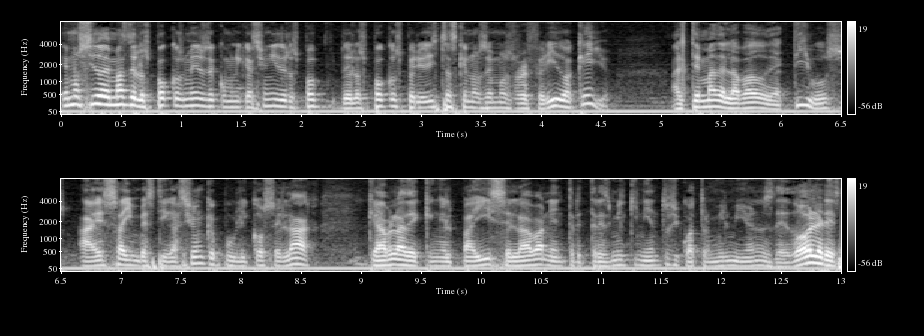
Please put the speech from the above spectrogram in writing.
Hemos sido además de los pocos medios de comunicación y de los, de los pocos periodistas que nos hemos referido a aquello, al tema del lavado de activos, a esa investigación que publicó CELAG, que habla de que en el país se lavan entre 3.500 y 4.000 millones de dólares,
